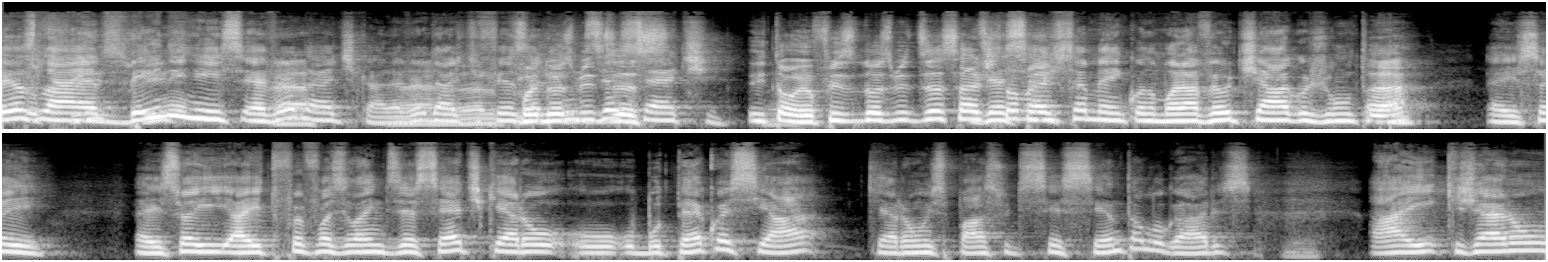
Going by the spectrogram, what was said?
fez lá, é fiz, bem fiz. no início. É verdade, cara. É, verdade. Tu fez Foi ali em 2017. 17. Então, eu fiz em 2017 17 também. também. quando morava eu e o Thiago junto É? lá. É isso aí. É isso aí. Aí tu foi fazer lá em 17, que era o, o, o Boteco S.A., que era um espaço de 60 lugares. Aí, que já era um,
